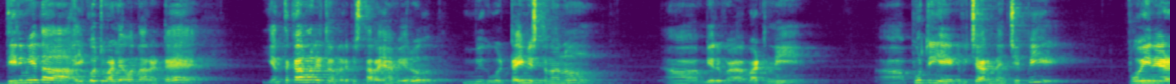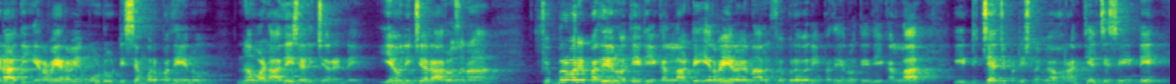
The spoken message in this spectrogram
దీని మీద హైకోర్టు వాళ్ళు ఏమన్నారంటే ఎంతకాలం ఇట్లా నడిపిస్తారయ్యా మీరు? మీకు టైం ఇస్తున్నాను. మీరు వాటిని పూర్తి చేయండి విచారణ అని చెప్పి పోయిన ఏడాది ఇరవై ఇరవై మూడు డిసెంబర్ పదిహేనున వాళ్ళు ఆదేశాలు ఇచ్చారండి. ఏమని ఇచ్చారు ఆ రోజున? ఫిబ్రవరి పదిహేనో తేదీ కల్లా అంటే ఇరవై ఇరవై నాలుగు ఫిబ్రవరి పదిహేనో తేదీ కల్లా ఈ డిశ్చార్జ్ పిటిషన్ వ్యవహారాన్ని తేల్చేసేయండి.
